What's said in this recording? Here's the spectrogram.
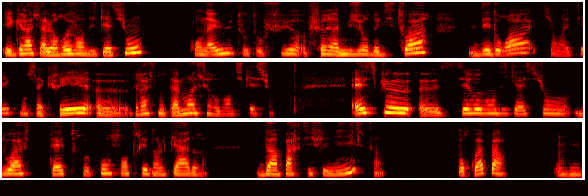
et grâce à leurs revendications qu'on a eu tout au fur, et à mesure de l'histoire des droits qui ont été consacrés euh, grâce notamment à ces revendications. Est-ce que euh, ces revendications doivent être concentrées dans le cadre d'un parti féministe? Pourquoi pas? Mmh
